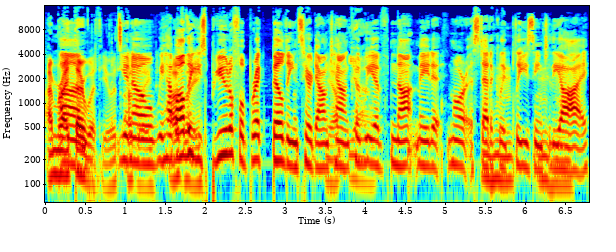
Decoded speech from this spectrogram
I'm right there Um, with you. It's you know, ugly. we have all these beautiful brick buildings here downtown. Could we have not made it more aesthetically Mm-hmm. pleasing to the eye,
